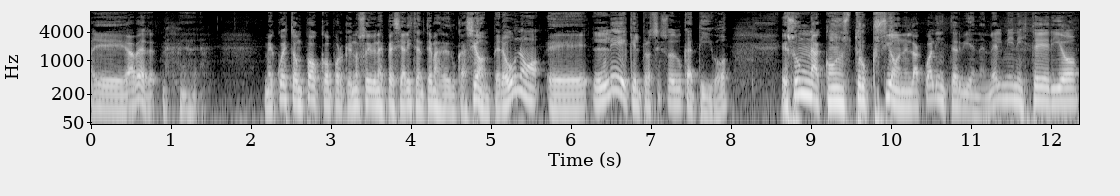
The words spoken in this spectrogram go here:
eh, a ver, me cuesta un poco porque no soy un especialista en temas de educación, pero uno eh, lee que el proceso educativo es una construcción en la cual intervienen el ministerio,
